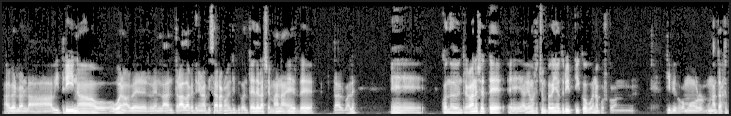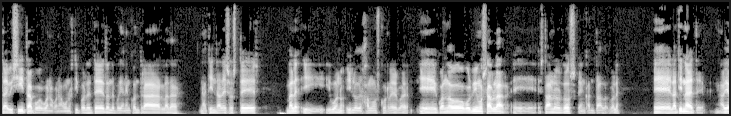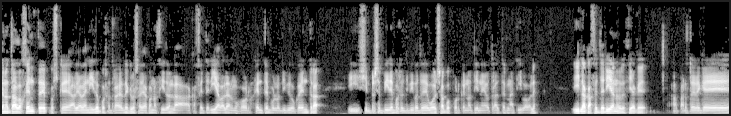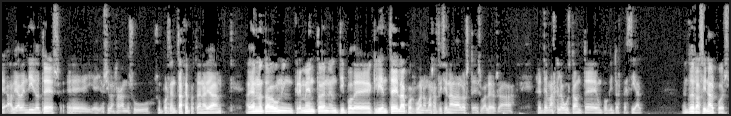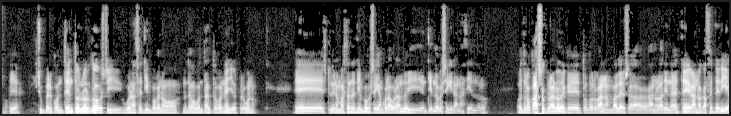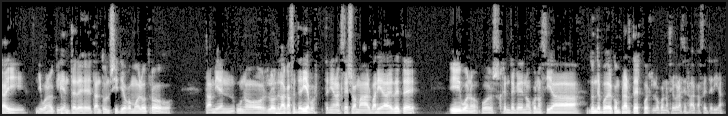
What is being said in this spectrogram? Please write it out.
al verlo en la vitrina o, bueno, al ver en la entrada que tenía una pizarra con el típico té de la semana es de tal, ¿vale? Eh, cuando entregaban ese té, eh, habíamos hecho un pequeño tríptico, bueno, pues con típico como una tarjeta de visita, pues bueno, con algunos tipos de té donde podían encontrar la, tienda de esos tés, ¿vale? Y, bueno, y lo dejamos correr, ¿vale? Eh, cuando volvimos a hablar, eh, estaban los dos encantados, ¿vale? Eh, la tienda de té. Había notado gente, pues que había venido, pues a través de que los había conocido en la cafetería, ¿vale? A lo mejor gente, pues lo típico que entra y siempre se pide, pues el típico té de bolsa, pues porque no tiene otra alternativa, ¿vale? Y la cafetería nos decía que aparte de que había vendido test eh, y ellos iban sacando su, su porcentaje, pues también habían, habían notado un incremento en un tipo de clientela, pues bueno, más aficionada a los test, ¿vale? O sea, gente más que le gusta un té un poquito especial. Entonces al final, pues, oye, súper contentos los dos y bueno, hace tiempo que no, no tengo contacto con ellos, pero bueno, eh, estuvieron bastante tiempo que seguían colaborando y entiendo que seguirán haciéndolo. Otro caso, claro, de que todos ganan, ¿vale? O sea, ganó la tienda de té, ganó cafetería y, y bueno, el cliente de tanto un sitio como el otro, también unos, los de la cafetería, pues tenían acceso a más variedades de té y bueno, pues gente que no conocía dónde poder comprar té, pues lo conoció gracias a la cafetería.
